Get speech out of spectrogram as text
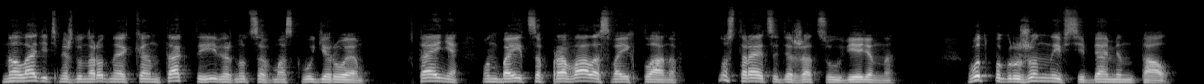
наладить международные контакты и вернуться в Москву героем. В тайне он боится провала своих планов, но старается держаться уверенно. Вот погруженный в себя ментал.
